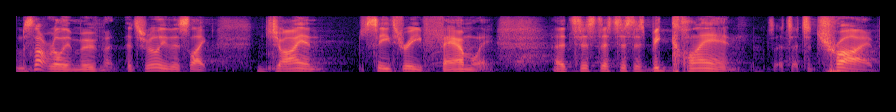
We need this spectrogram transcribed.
it's not really a movement, it's really this like giant C3 family. It's just, it's just this big clan, it's, it's, it's a tribe.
